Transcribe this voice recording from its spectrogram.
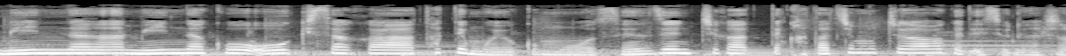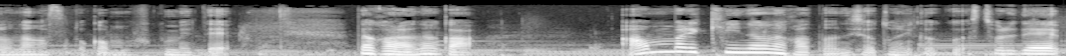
みんなみんなこう大きさが縦も横も全然違って形も違うわけですよね足の長さとかも含めてだからなんかあんまり気にならなかったんですよ、とにかく。それで、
